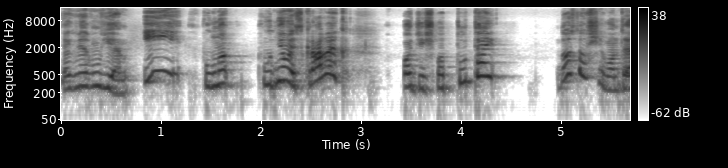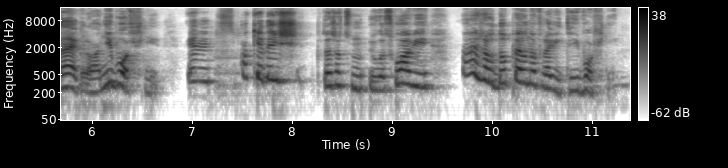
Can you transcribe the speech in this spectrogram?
jak mówiłem. I południowy skrawek, o gdzieś od tutaj, dostał się Montenegro, a nie Bośni. Więc, a kiedyś, do czasu Jugosławii, należał do pełnoprawitej Bośni.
